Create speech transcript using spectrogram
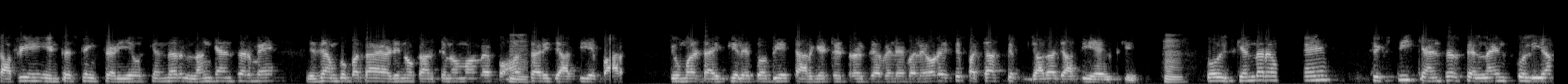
काफ़ी इंटरेस्टिंग स्टडी है उसके अंदर लंग कैंसर में जैसे हमको पता है एडिनो कार्सिनोमा में बहुत हम्म। सारी जाति है बारह ट्यूमर टाइप के लिए तो अभी एक टारगेटेड ड्रग्स अवेलेबल है और ऐसे पचास से ज़्यादा जाति है इसकी हम्म। तो इसके अंदर हमने सिक्सटी कैंसर सेल लाइन्स को लिया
